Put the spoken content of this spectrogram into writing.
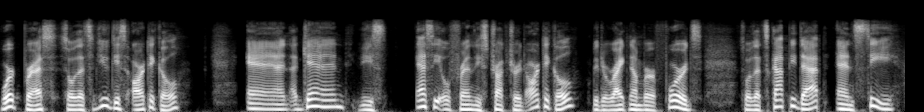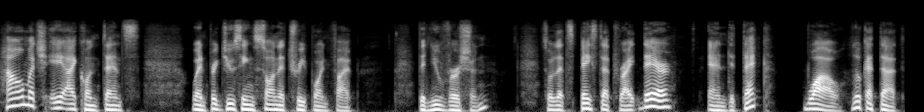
WordPress. So let's view this article. And again, this SEO-friendly structured article with the right number of words. So let's copy that and see how much AI contents when producing Sonnet 3.5, the new version. So let's paste that right there and detect. Wow, look at that.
